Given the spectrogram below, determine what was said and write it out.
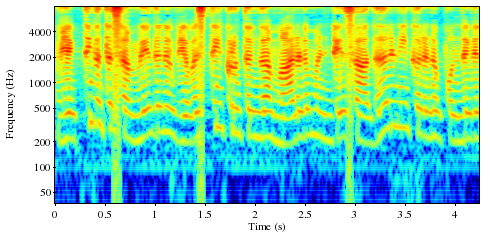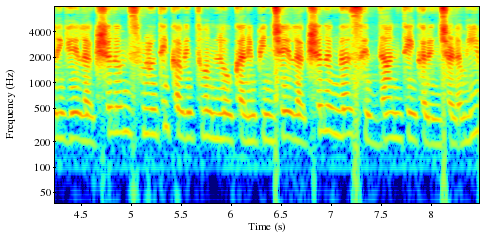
వ్యక్తిగత సంవేదన వ్యవస్థీకృతంగా మారడం అంటే సాధారణీకరణ పొందగలిగే లక్షణం స్మృతి కవిత్వంలో కనిపించే లక్షణంగా సిద్ధాంతీకరించడం ఈ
